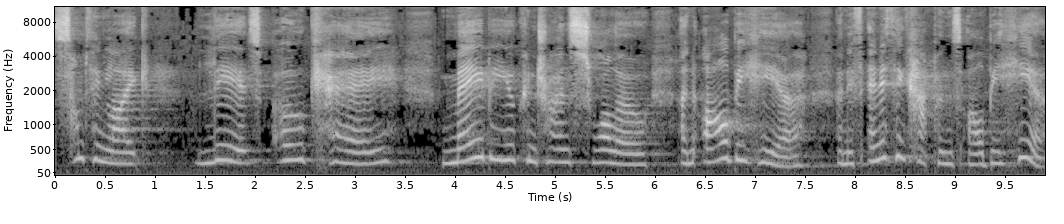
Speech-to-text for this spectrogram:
something like, Lee, it's okay. Maybe you can try and swallow, and I'll be here. And if anything happens, I'll be here.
